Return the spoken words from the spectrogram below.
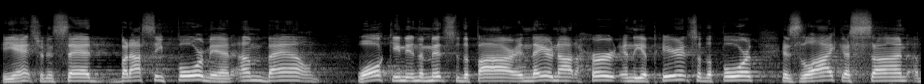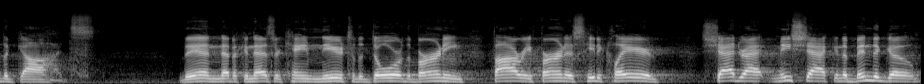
He answered and said, But I see four men unbound walking in the midst of the fire, and they are not hurt, and the appearance of the fourth is like a son of the gods. Then Nebuchadnezzar came near to the door of the burning fiery furnace. He declared, Shadrach, Meshach, and Abednego,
